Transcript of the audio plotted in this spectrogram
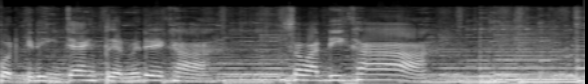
กดกระดิ่งแจ้งเตือนไว้ด้วยค่ะ สวัสดีค่ะ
